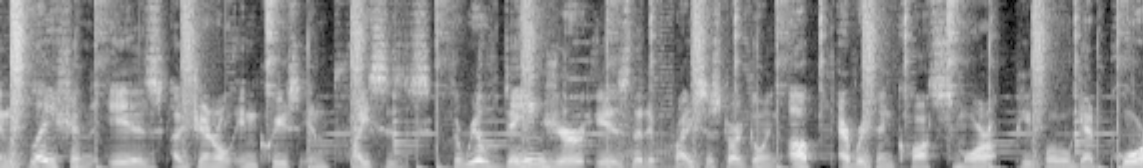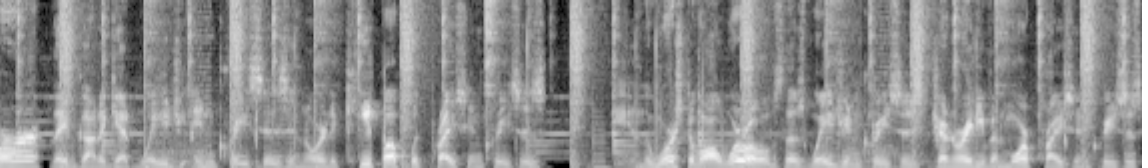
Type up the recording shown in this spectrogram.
Inflation is a general increase in prices. The real danger is that if prices start going up, everything costs more. People get poorer. They've got to get wage increases in order to keep up with price increases. In the worst of all worlds, those wage increases generate even more price increases,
